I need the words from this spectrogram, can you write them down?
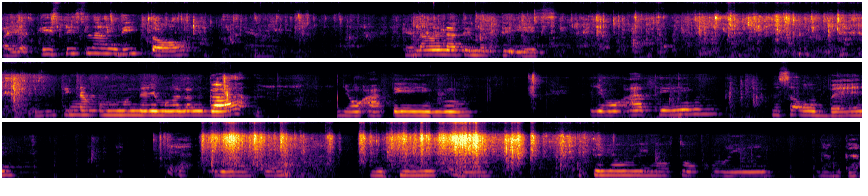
Kaya tis-tis lang dito. Kailangan natin magtiis. Tingnan ko muna yung mga langga. Yung ating yung ating nasa oven. Tingnan ko. Yung heat. Ayan. Ito yung linuto ko ngayon. Langga.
